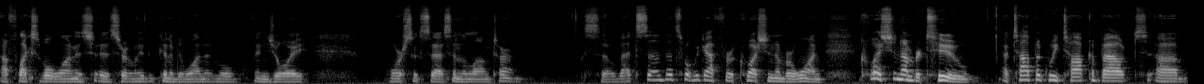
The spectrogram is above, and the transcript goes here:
a flexible one is, is certainly going to be one that will enjoy more success in the long term. So that's uh, that's what we got for question number one. Question number two, a topic we talk about um,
